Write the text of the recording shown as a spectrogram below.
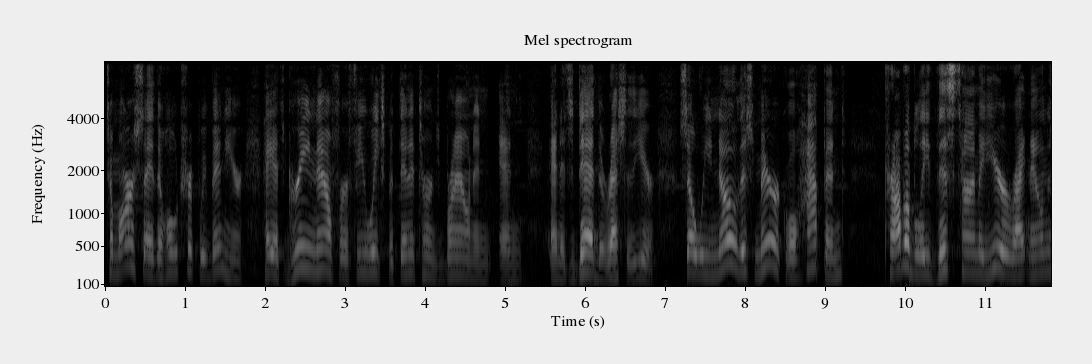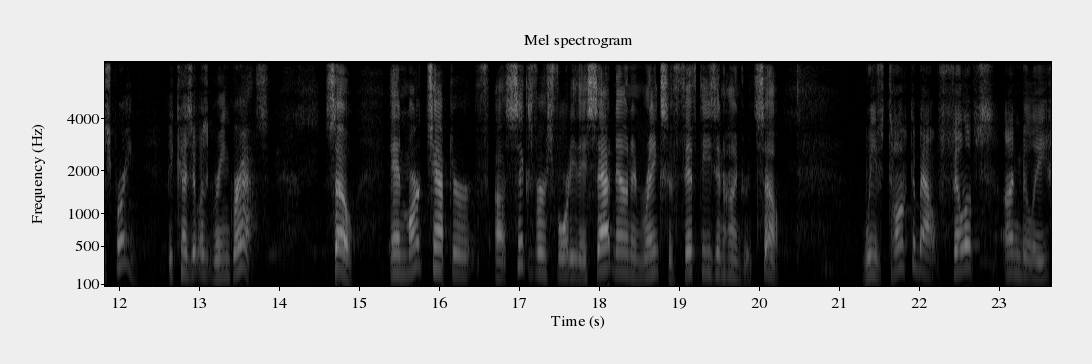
Tamar say the whole trip we've been here, hey, it's green now for a few weeks, but then it turns brown and, and, and it's dead the rest of the year. So we know this miracle happened probably this time of year right now in the spring because it was green grass. So in Mark chapter uh, 6, verse 40, they sat down in ranks of 50s and hundreds. So we've talked about Philip's unbelief.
